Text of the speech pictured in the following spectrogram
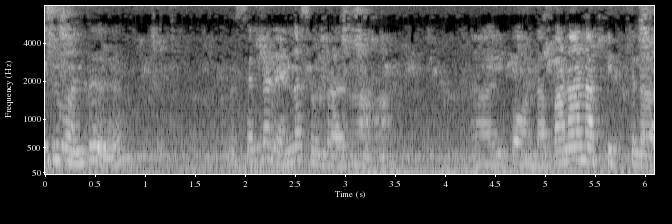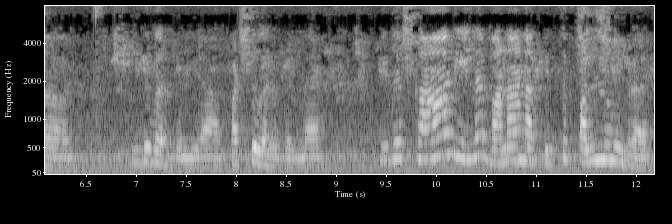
இது வந்து இந்த செல்லர் என்ன சொல்றாருன்னா இப்போ அந்த பனானா பித்துல இது வருது இல்லையா? பட்டு வருது இல்ல. இது காதியில பனானா பித்து பல்லுங்கிறார்.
